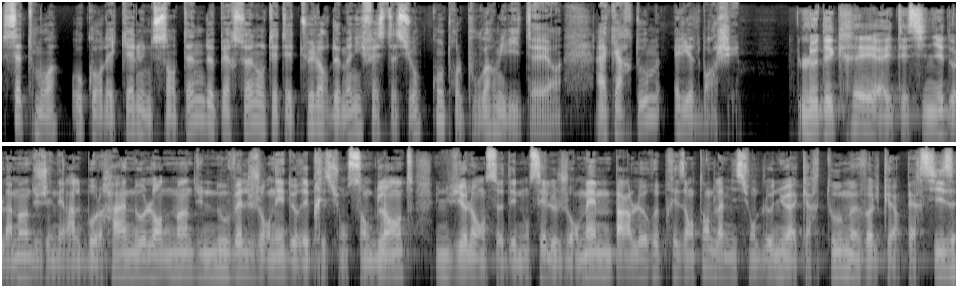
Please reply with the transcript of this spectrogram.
sept mois au cours desquels une centaine de personnes ont été tuées lors de manifestations contre le pouvoir militaire. À Khartoum, Elliot Brachet. Le décret a été signé de la main du général Burhan au lendemain d'une nouvelle journée de répression sanglante, une violence dénoncée le jour même par le représentant de la mission de l'ONU à Khartoum, Volker Persiz,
